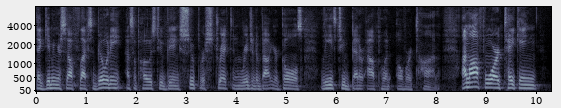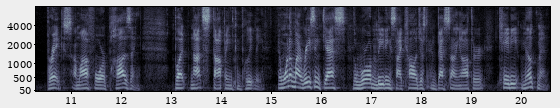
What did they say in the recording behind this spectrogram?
that giving yourself flexibility as opposed to being super strict and rigid about your goals leads to better output over time. I'm all for taking breaks, I'm all for pausing but not stopping completely. And one of my recent guests, the world leading psychologist and best-selling author, Katie Milkman.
